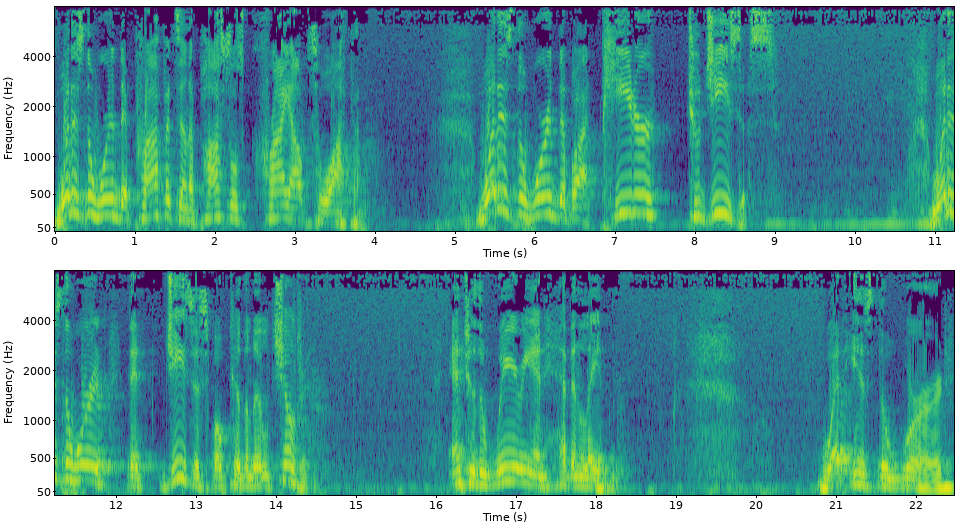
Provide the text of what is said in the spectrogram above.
What is the word that prophets and apostles cry out so often? What is the word that brought Peter to Jesus? What is the word that Jesus spoke to the little children? And to the weary and heaven laden? What is the word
